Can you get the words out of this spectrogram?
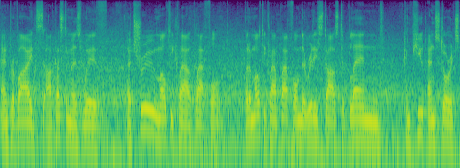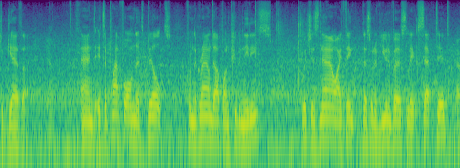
and provides our customers with a true multi-cloud platform, but a multi-cloud platform that really starts to blend compute and storage together. Yeah. And it's a platform that's built from the ground up on Kubernetes, which is now, I think, the sort of universally accepted Yeah.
